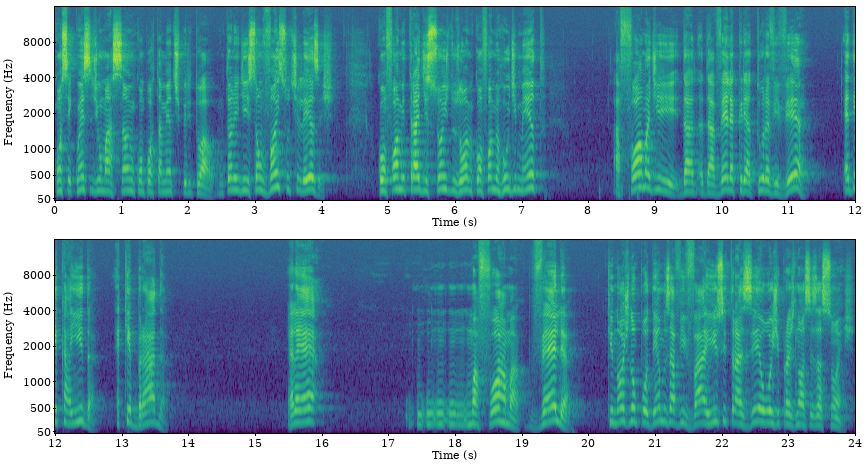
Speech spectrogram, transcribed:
consequência de uma ação e um comportamento espiritual. Então ele diz: são vãs sutilezas, conforme tradições dos homens, conforme rudimento. A forma de, da, da velha criatura viver é decaída, é quebrada. Ela é uma forma velha que nós não podemos avivar isso e trazer hoje para as nossas ações,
